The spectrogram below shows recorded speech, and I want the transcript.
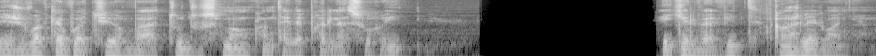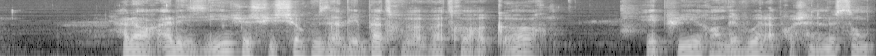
et je vois que la voiture va tout doucement quand elle est près de la souris et qu'elle va vite quand je l'éloigne. Alors allez-y, je suis sûr que vous allez battre votre record et puis rendez-vous à la prochaine leçon.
